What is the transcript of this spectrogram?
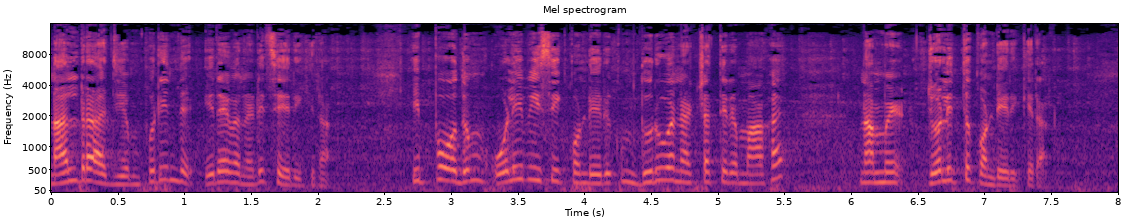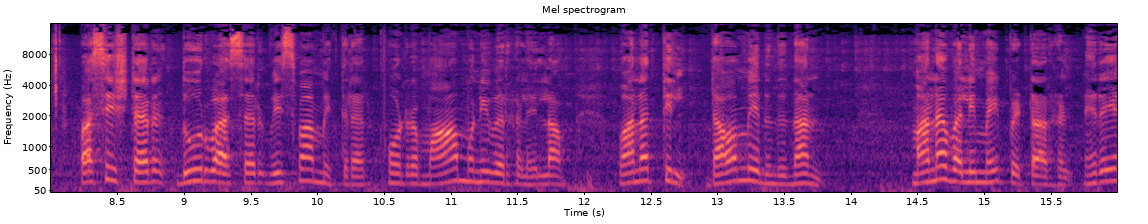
நல்ராஜ்யம் புரிந்து இறைவனடி சேருகிறான். இப்போதும் ஒளி வீசிக் கொண்டிருக்கும் துருவ நட்சத்திரமாக நம்ம ஜொலித்து கொண்டிருக்கிறார். வசிஷ்டர் தூர்வாசர் விஸ்வாமித்திரர் போன்ற மாமுனிவர்கள் எல்லாம் வனத்தில் தவம் இருந்துதான் மன வலிமை பெற்றார்கள். நிறைய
